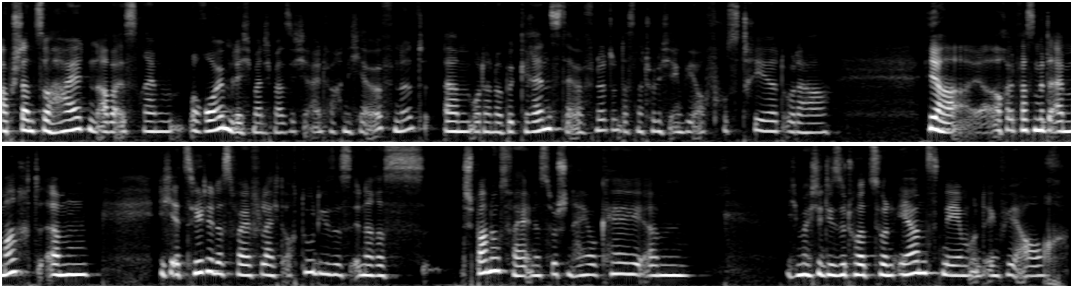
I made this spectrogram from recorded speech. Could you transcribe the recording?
Abstand zu halten, aber es rein räumlich manchmal sich einfach nicht eröffnet ähm, oder nur begrenzt eröffnet und das natürlich irgendwie auch frustriert oder ja auch etwas mit einem macht. Ähm, ich erzähle dir das, weil vielleicht auch du dieses inneres Spannungsverhältnis zwischen, hey, okay, ähm, ich möchte die Situation ernst nehmen und irgendwie auch,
